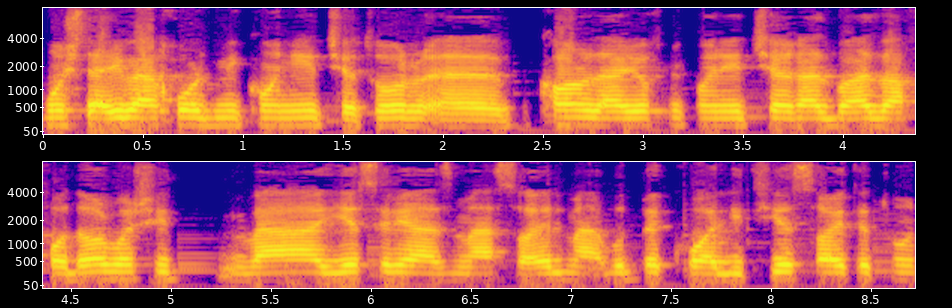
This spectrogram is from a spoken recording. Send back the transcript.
مشتری برخورد می‌کنید چطور کار رو دریافت می‌کنید چقدر باید وفادار باشید و یه سری از مسائل مربوط به کوالیتی سایتتون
